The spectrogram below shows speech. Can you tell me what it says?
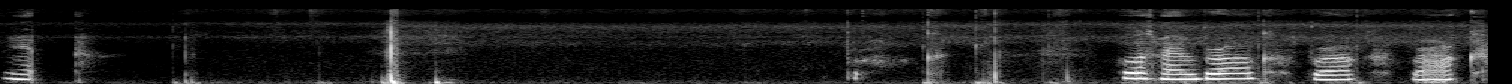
Ja. Brock. Wo ist mein Brock? Brock, Brock.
